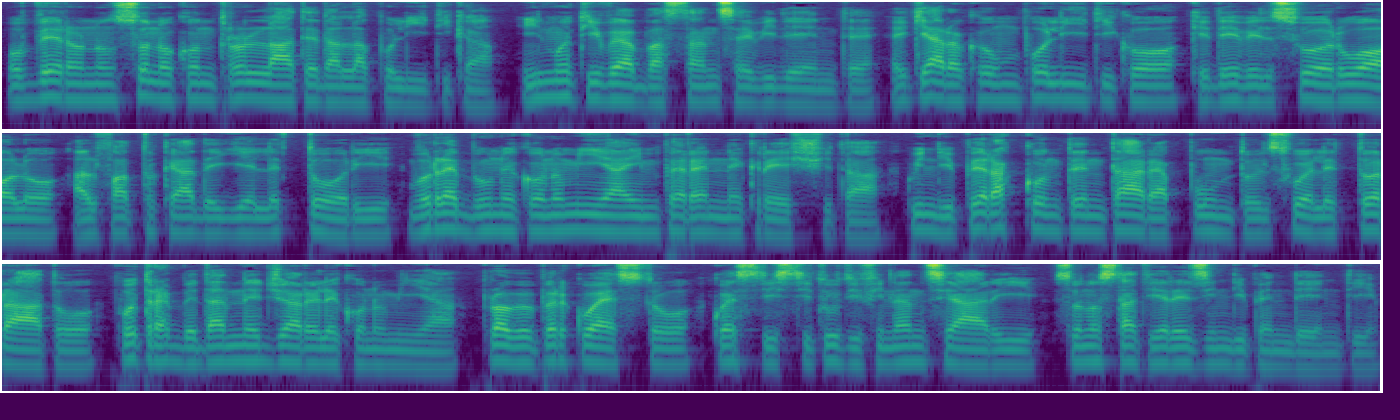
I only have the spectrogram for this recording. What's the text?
ovvero non sono controllate dalla politica. Il motivo è abbastanza evidente. È chiaro che un politico che deve il suo ruolo al fatto che ha degli elettori vorrebbe un'economia in perenne crescita, quindi per accontentare appunto il suo elettorato elettorato potrebbe danneggiare l'economia. Proprio per questo questi istituti finanziari sono stati resi indipendenti,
